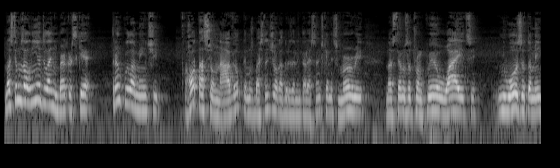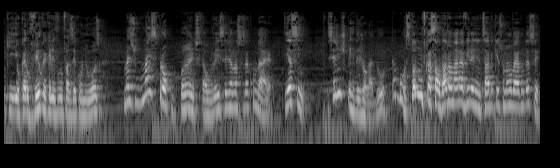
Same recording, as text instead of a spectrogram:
Nós temos a linha de linebackers que é tranquilamente rotacionável. Temos bastante jogadores ali interessantes. Kenneth Murray, nós temos o Tranquil, White, New Ozo também, que eu quero ver o que, é que eles vão fazer com o New Ozo. Mas o mais preocupante, talvez, seja a nossa secundária. E assim, se a gente perder jogador, acabou. Se todo mundo ficar saudável, é maravilha, a gente sabe que isso não vai acontecer.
